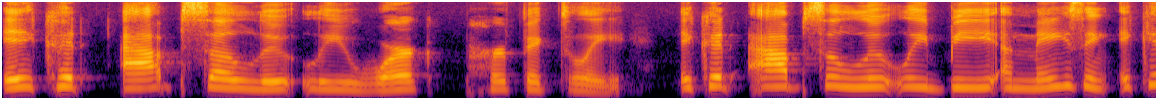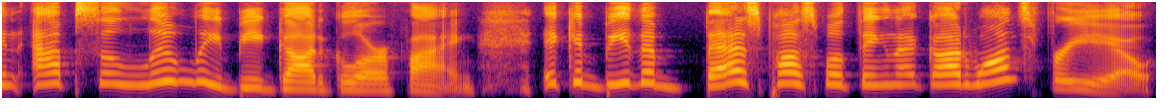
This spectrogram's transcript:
it could absolutely work perfectly. It could absolutely be amazing. It can absolutely be God glorifying. It could be the best possible thing that God wants for you.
